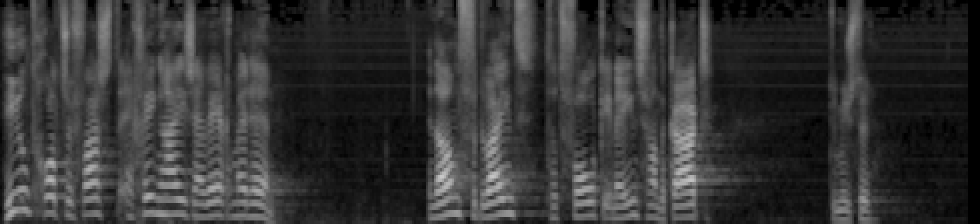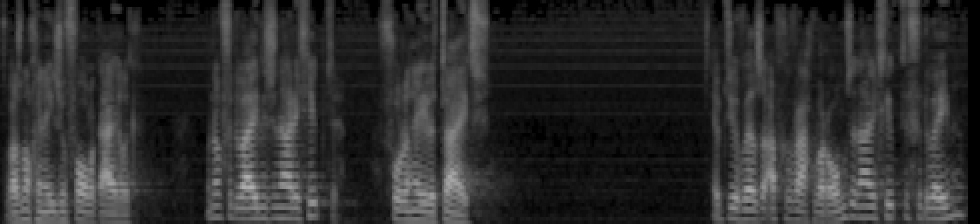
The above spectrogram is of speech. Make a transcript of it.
hield God ze vast en ging hij zijn weg met hen. En dan verdwijnt dat volk ineens van de kaart. Tenminste, het was nog geen eens een volk eigenlijk. Maar dan verdwijnen ze naar Egypte. Voor een hele tijd. Hebt u zich wel eens afgevraagd waarom ze naar Egypte verdwenen?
